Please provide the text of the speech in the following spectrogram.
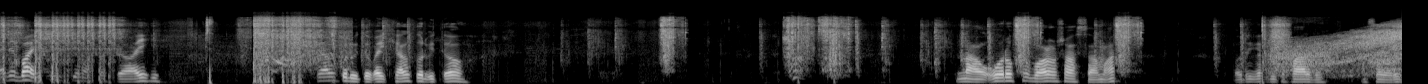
আরে ভাই, কি মারতেছে ভাই। খেয়াল করবি তো ভাই, খেয়াল করবি তো। না, ওর উপর ভরসা আছে আমার। ওদিকে দিতে পারবে, আশা করি।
